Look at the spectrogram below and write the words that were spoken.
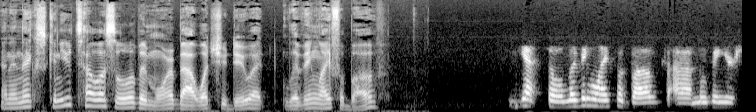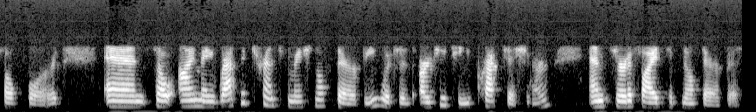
And Annyx, can you tell us a little bit more about what you do at Living Life Above? Yes, so Living Life Above, uh, moving yourself forward. And so I'm a rapid transformational therapy, which is RTT practitioner and certified hypnotherapist.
